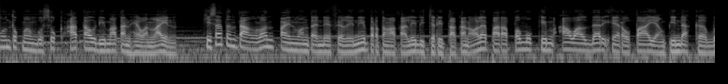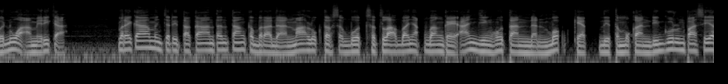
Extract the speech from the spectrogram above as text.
untuk membusuk atau dimakan hewan lain. Kisah tentang Lone Pine Mountain Devil ini pertama kali diceritakan oleh para pemukim awal dari Eropa yang pindah ke benua Amerika. Mereka menceritakan tentang keberadaan makhluk tersebut setelah banyak bangkai anjing hutan dan bobcat ditemukan di gurun pasir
